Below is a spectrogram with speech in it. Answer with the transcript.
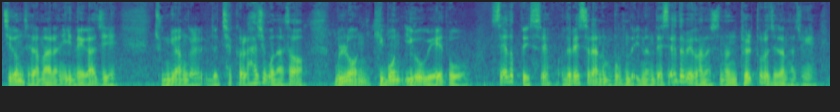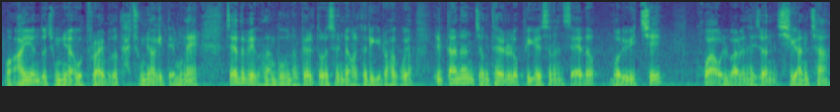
지금 제가 말한 이 네 가지 중요한 걸 이제 체크를 하시고 나서 물론 기본 이거 외에도 셋업도 있어요. 어드레스라는 부분도 있는데 셋업에 관해서는 별도로 제가 나중에 뭐 아이언도 중요하고 드라이브도 다 중요하기 때문에 셋업에 관한 부분은 별도로 설명을 드리기로 하고요. 일단은 정타율을 높이기 위해서는 셋업, 머리 위치, 코아 올바른 회전, 시간차,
